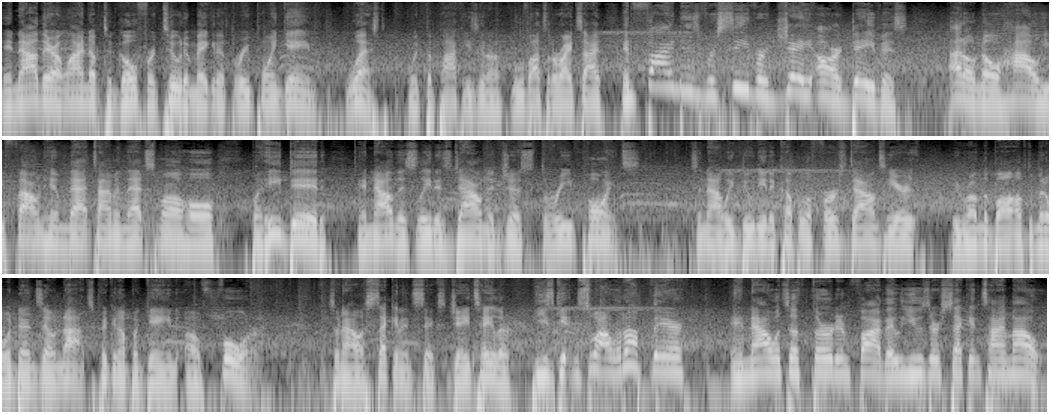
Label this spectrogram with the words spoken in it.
And now they are lined up to go for two to make it a three point game. West with the pocket. He's going to move out to the right side and find his receiver, J.R. Davis. I don't know how he found him that time in that small hole, but he did. And now this lead is down to just three points. So now we do need a couple of first downs here. We run the ball up the middle with Denzel Knox, picking up a gain of four. So now a second and six. Jay Taylor, he's getting swallowed up there. And now it's a third and five. They use their second timeout.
